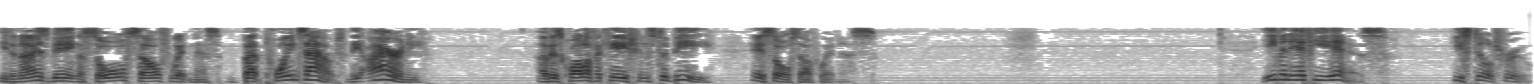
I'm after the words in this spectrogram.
He denies being a sole self witness, but points out the irony of his qualifications to be a sole self witness. Even if he is, he's still true.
